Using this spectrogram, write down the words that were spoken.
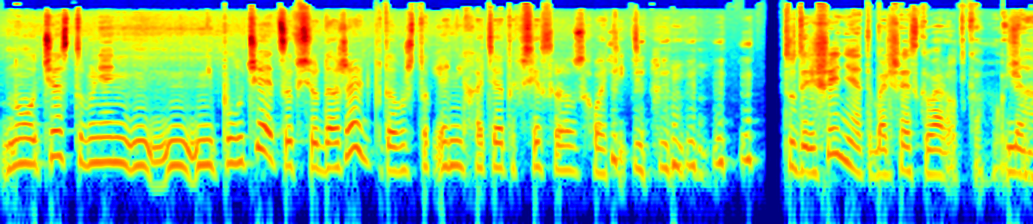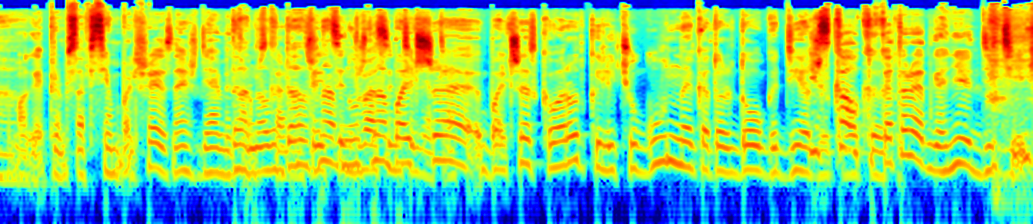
Но часто у меня не получается все дожарить, потому что они хотят их всех сразу схватить. Тут решение – это большая сковородка. Очень да. помогает. Прям совсем большая, знаешь, диаметром, да, скажем, должна, 32 нужна сантиметра. большая, большая сковородка или чугунная, которая долго держит. И скалка, вот которая отгоняет детей.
